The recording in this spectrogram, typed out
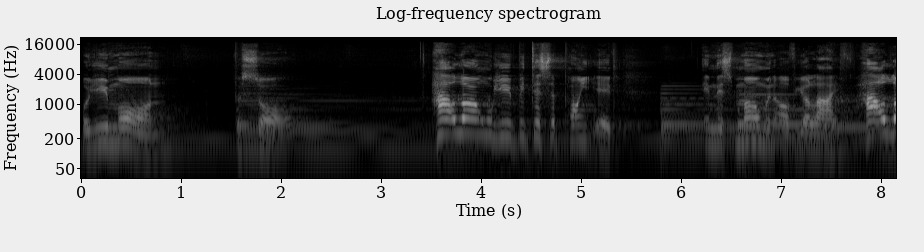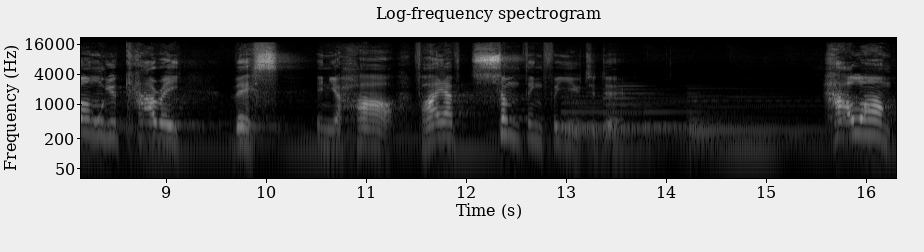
will you mourn for Saul? How long will you be disappointed in this moment of your life? How long will you carry this in your heart? For I have something for you to do. How long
